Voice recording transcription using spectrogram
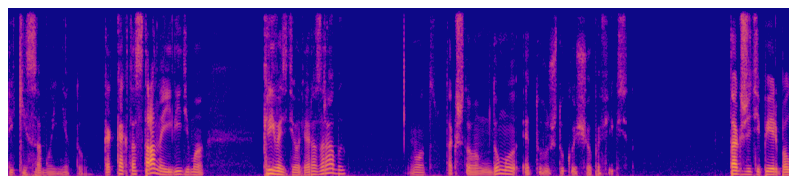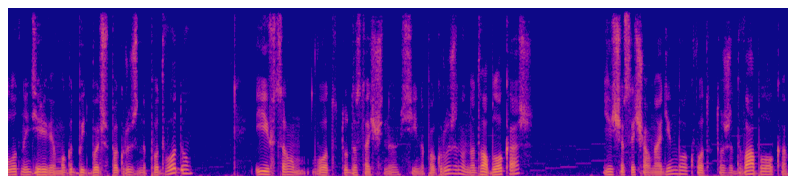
реки самой нету. Как как-то странно и, видимо, криво сделали разрабы. Вот. Так что, думаю, эту штуку еще пофиксит. Также теперь болотные деревья могут быть больше погружены под воду. И в целом, вот, тут достаточно сильно погружено. На два блока аж. Я сейчас сначала на один блок. Вот, тоже два блока.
